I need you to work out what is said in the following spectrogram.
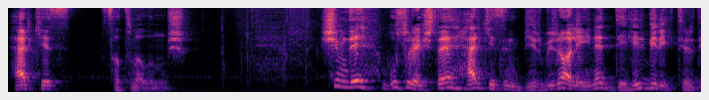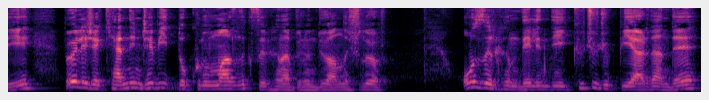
herkes satın alınmış. Şimdi bu süreçte herkesin birbiri aleyhine delil biriktirdiği, böylece kendince bir dokunulmazlık zırhına büründüğü anlaşılıyor. O zırhın delindiği küçücük bir yerden de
